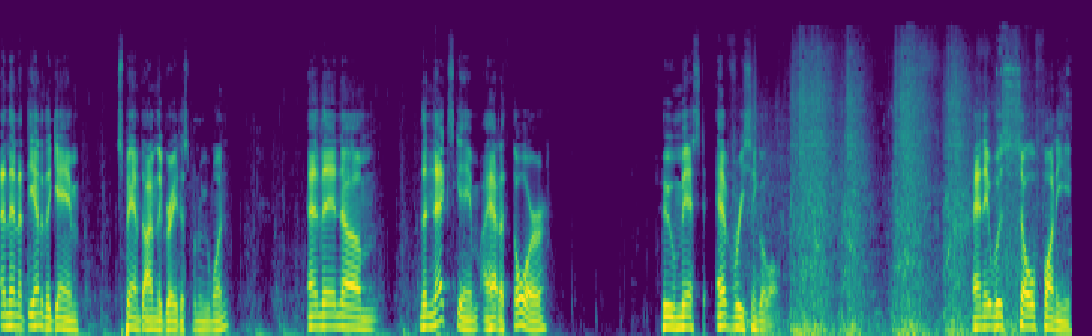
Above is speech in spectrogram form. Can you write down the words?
and then at the end of the game, spammed "I'm the greatest" when we won. And then um, the next game, I had a Thor who missed every single ult, and it was so funny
